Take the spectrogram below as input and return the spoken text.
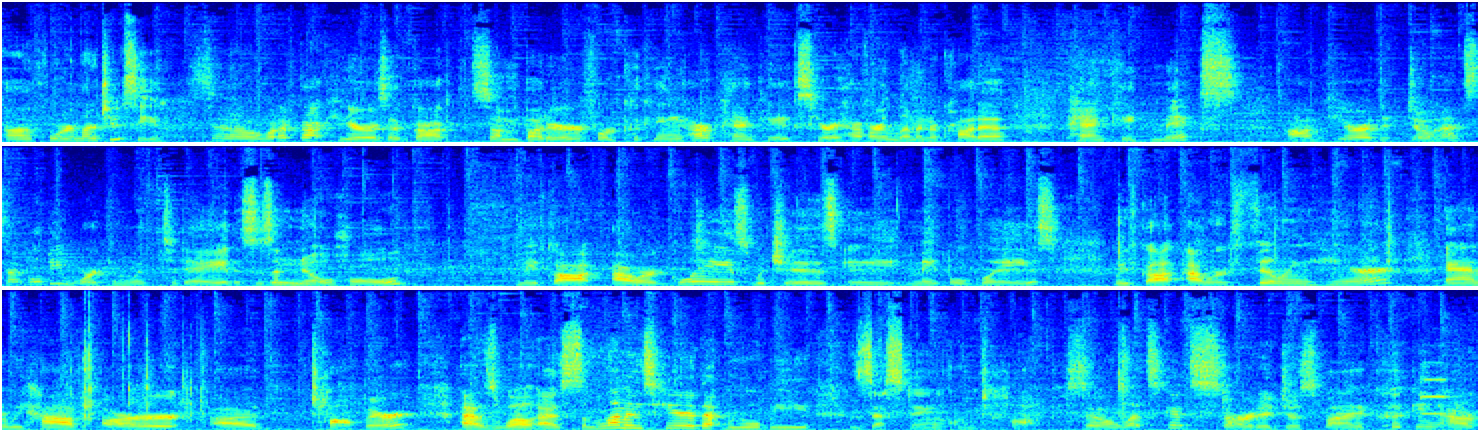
uh, for L'Artusi. So what I've got here is I've got some butter for cooking our pancakes. Here I have our lemon ricotta pancake mix. Um, here are the donuts that we'll be working with today. This is a no-hole. We've got our glaze, which is a maple glaze. We've got our filling here, and we have our uh, topper, as well as some lemons here that we will be zesting on top. So let's get started just by cooking our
